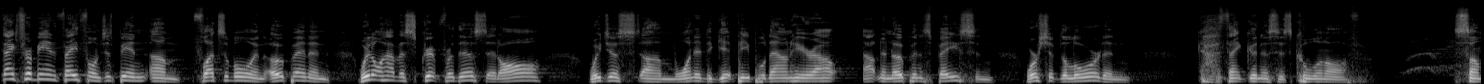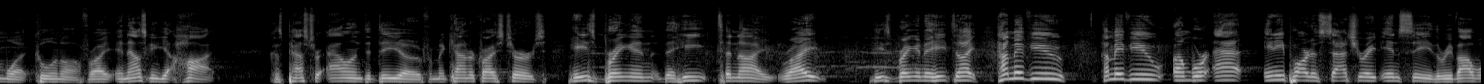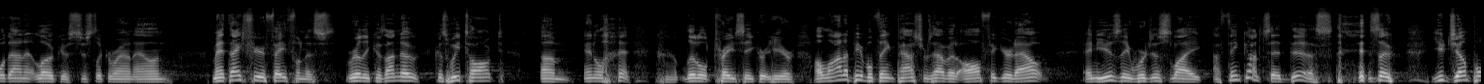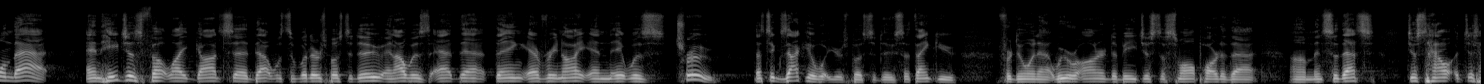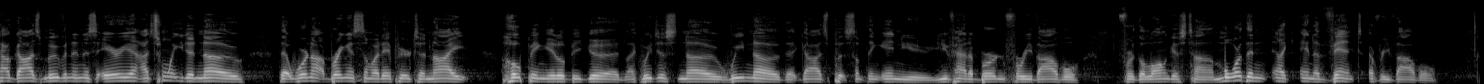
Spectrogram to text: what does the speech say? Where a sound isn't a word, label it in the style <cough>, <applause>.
Thanks for being faithful and just being um, flexible and open. And we don't have a script for this at all. We just um, wanted to get people down here out, out in an open space and worship the Lord. And God, thank goodness it's cooling off, somewhat cooling off, right? And now it's going to get hot because Pastor Alan DiDio from Encounter Christ Church, he's bringing the heat tonight, right? He's bringing the heat tonight. How many of you, how many of you um, were at any part of Saturate NC, the revival down at Locust, just look around, Alan. Man, thanks for your faithfulness, really, because I know, because we talked, um, and a <laughs> little trade secret here. A lot of people think pastors have it all figured out, and usually we're just like, I think God said this. <laughs> so you jump on that, and he just felt like God said that was what they were supposed to do, and I was at that thing every night, and it was true. That's exactly what you're supposed to do. So thank you for doing that. We were honored to be just a small part of that. Um, and so that's just how just how God's moving in this area. I just want you to know that we're not bringing somebody up here tonight hoping it'll be good. Like we just know, we know that God's put something in you. You've had a burden for revival for the longest time, more than like an event of revival,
